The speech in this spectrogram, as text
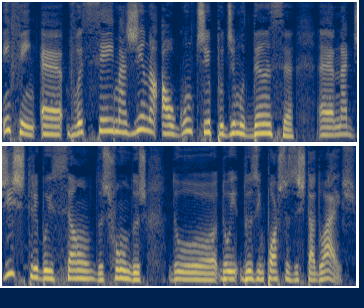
Enfim, uh, você imagina algum tipo de mudança uh, na distribuição dos fundos do, do, dos impostos estaduais?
